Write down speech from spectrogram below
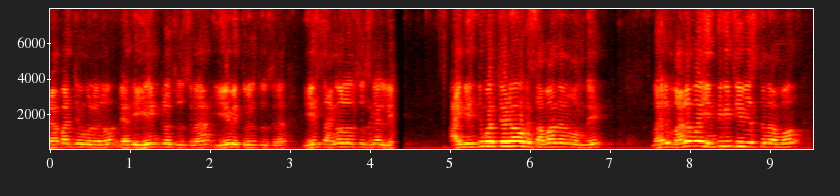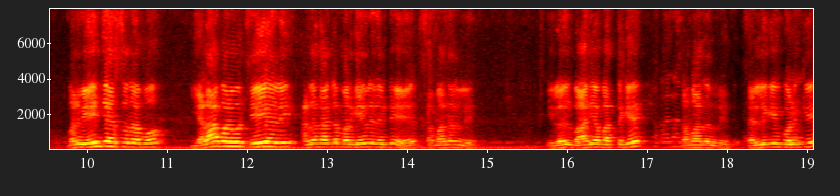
ప్రపంచంలోనో లేదా ఏ ఇంట్లో చూసినా ఏ వ్యక్తిలో చూసినా ఏ సంఘంలో చూసినా లే ఆయన ఎందుకు వచ్చాడో ఒక సమాధానం ఉంది. మరి మనము ఎందుకు జీవిస్తున్నామో మనం ఏం చేస్తున్నామో ఎలా మనం చేయాలి అన్న దాంట్లో మనకేం లేదంటే సమాధానం లేదు. ఈరోజు భార్య భర్తకి సమాధానం లేదు. తల్లికి కొడుక్కి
